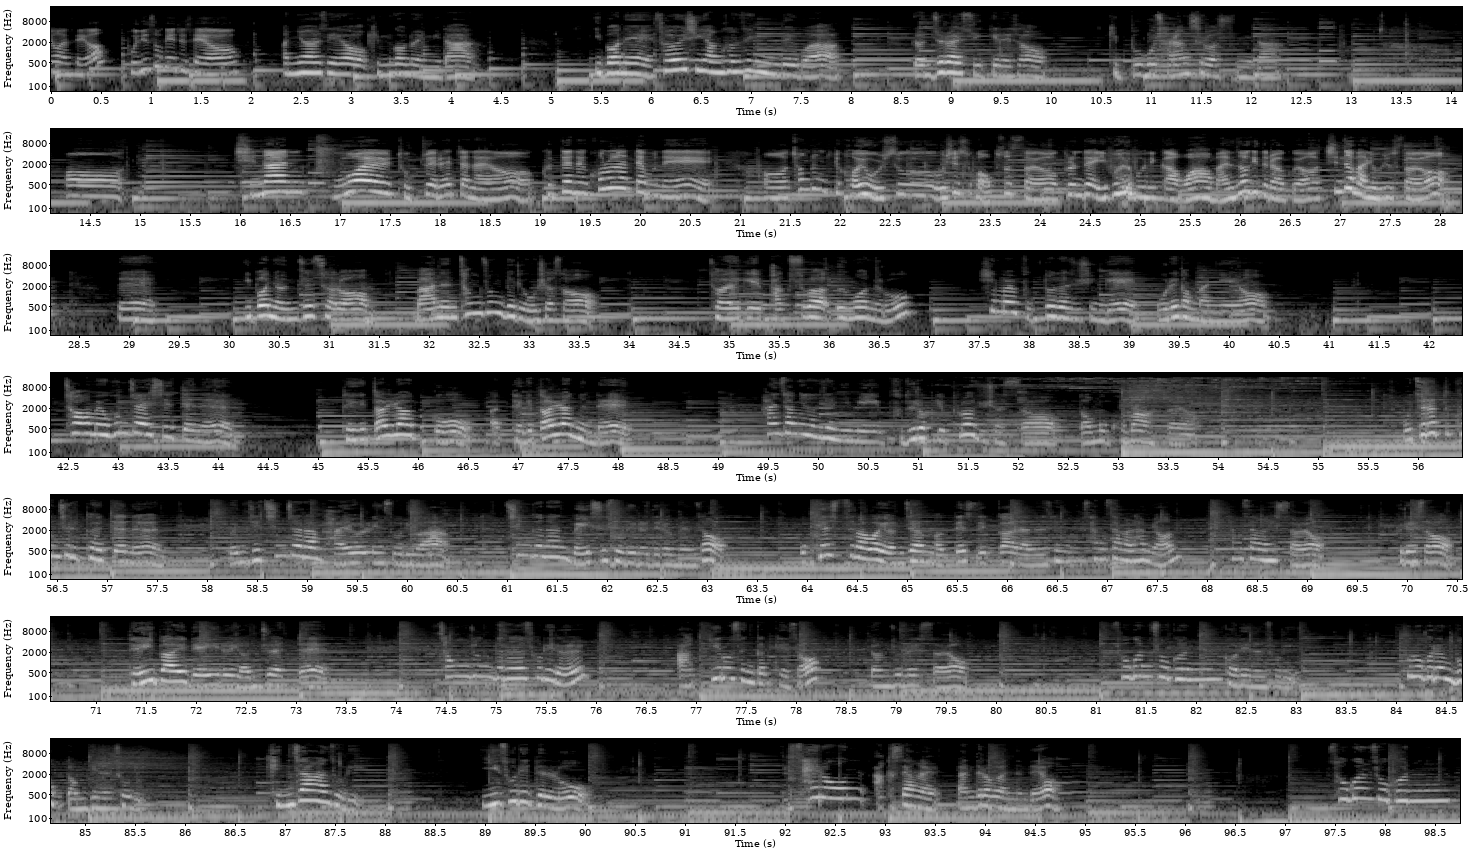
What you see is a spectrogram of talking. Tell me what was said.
안녕하세요. 본인 소개해 주세요. 안녕하세요. 김건호입니다. 이번에 서울시향 선생님들과 연주를 할 수 있게 돼서 기쁘고 자랑스러웠습니다. 어, 지난 9월 독주회를 했잖아요. 그때는 코로나 때문에 어, 청중들이 거의 올 수, 오실 수가 없었어요. 그런데 이번에 보니까 와, 만석이더라고요. 진짜 많이 오셨어요. 네. 이번 연주처럼 많은 청중들이 오셔서 저에게 박수와 응원으로 힘을 북돋아 주신 게 오래간만이에요. 처음에 혼자 했을 때는 되게 떨렸고, 아, 되게 떨렸는데, 한상희 선생님이 부드럽게 풀어주셨어. 너무 고마웠어요. 모차르트 콘체르토 할 때는 왠지 친절한 바이올린 소리와 친근한 베이스 소리를 들으면서 오케스트라와 연주하면 어땠을까라는 생- 상상을 하면 상상을 했어요. 그래서 Day by Day를 연주할 때 청중들의 소리를 악기로 생각해서 연주를 했어요. 소근소근 거리는 소리, 프로그램북 넘기는 소리, 긴장한 소리, 이 소리들로 새로운 악상을 만들어 봤는데요. 소근소근,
